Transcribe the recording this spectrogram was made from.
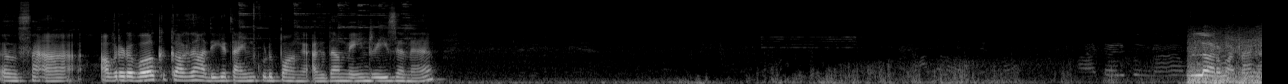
ஃபே அவரோட ஒர்க்குக்காக தான் அதிக டைம் கொடுப்பாங்க. அதுதான் மெயின் ரீசனு உள்ளே வர அவர்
